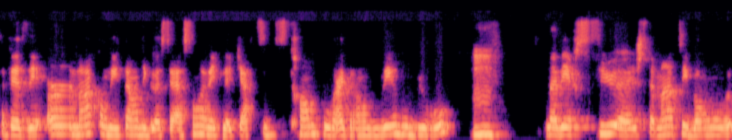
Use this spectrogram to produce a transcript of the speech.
ça faisait un an qu'on était en négociation avec le quartier du 30 pour agrandir nos bureaux. Mm. On avait reçu euh, justement, tu sais, bon, euh,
